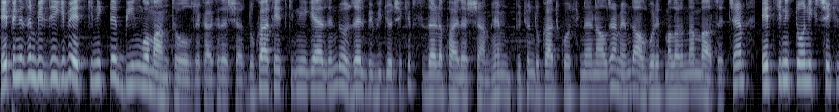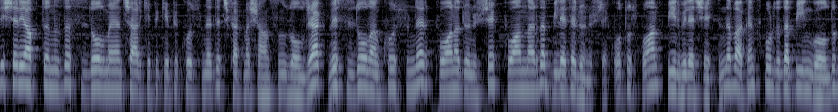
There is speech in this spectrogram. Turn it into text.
Hepinizin bildiği gibi etkinlikte bingo mantığı olacak arkadaşlar. Ducati etkinliği geldiğinde özel bir video çekip sizlerle paylaşacağım. Hem bütün Ducati kostümlerini alacağım hem de algoritmalarından bahsedeceğim. Etkinlikte 10x çekilişleri yaptığınızda sizde olmayan çar kepik epik kostümleri de çıkartma şansınız olacak. Ve sizde olan kostümler puana dönüşecek. Puanlar da bilete dönüşecek. 30 puan bir bilet şeklinde. Bakın burada da bingo oldu.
